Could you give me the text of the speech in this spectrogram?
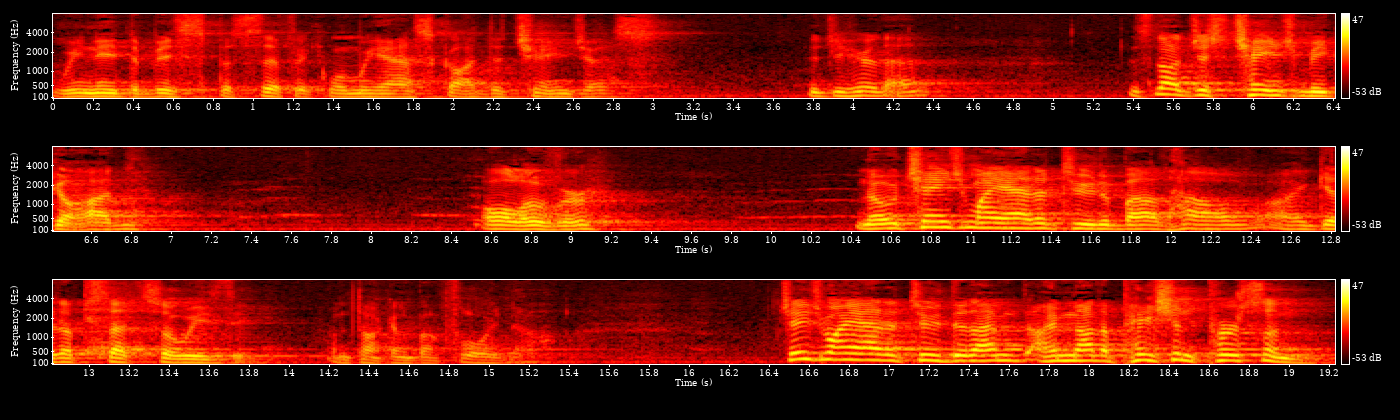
We need to be specific when we ask God to change us. Did you hear that? It's not just change me, God, all over. No, change my attitude about how I get upset so easy. I'm talking about Floyd now. Change my attitude that I'm, I'm not a patient person.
